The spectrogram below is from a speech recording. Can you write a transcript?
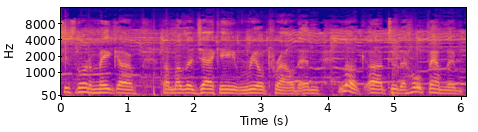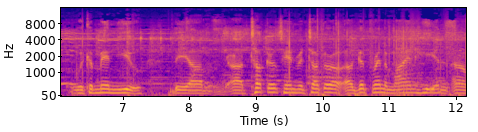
She's going to make uh, her mother Jackie real proud. And look, uh, to the whole family, we commend you. The um, uh, Tuckers, Henry Tucker, a good friend of mine, he and um,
